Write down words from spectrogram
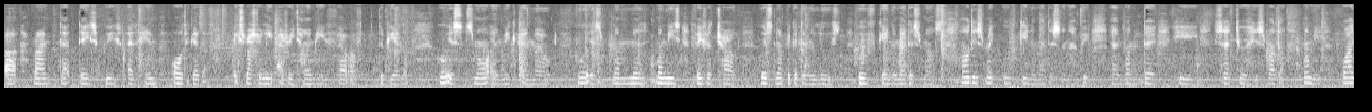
a rhyme that they squeaked at him all together, especially every time he fell off the piano. Who is small and meek and mild? Who is Mummy's favorite child? Who is not bigger than a loose? Wolfgang Amadeus mouse. All this made Wolfgang Amadeus unhappy, and one day he said to his mother, Mummy, why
